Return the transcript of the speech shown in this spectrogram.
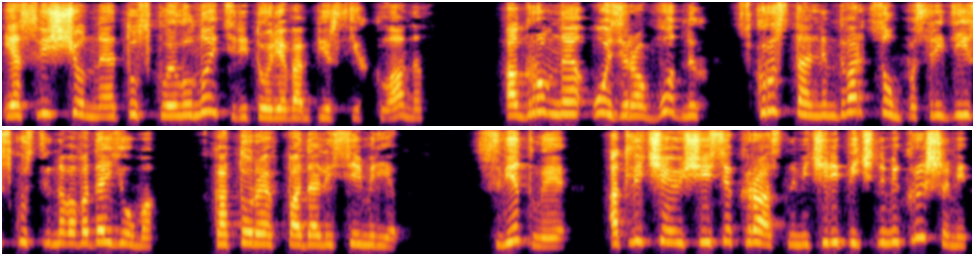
и освещенная тусклой луной территория вампирских кланов, огромное озеро водных с хрустальным дворцом посреди искусственного водоема, которое впадали семь рек, светлые, отличающиеся красными черепичными крышами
